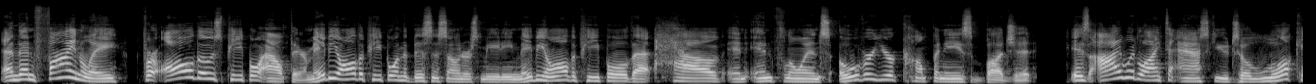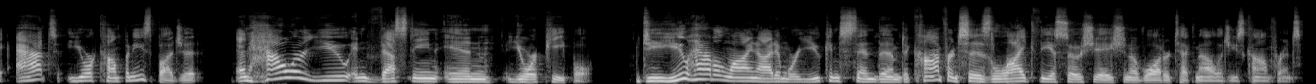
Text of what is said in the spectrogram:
And then finally, for all those people out there, maybe all the people in the business owners meeting, maybe all the people that have an influence over your company's budget, is I would like to ask you to look at your company's budget and how are you investing in your people? Do you have a line item where you can send them to conferences like the Association of Water Technologies Conference?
